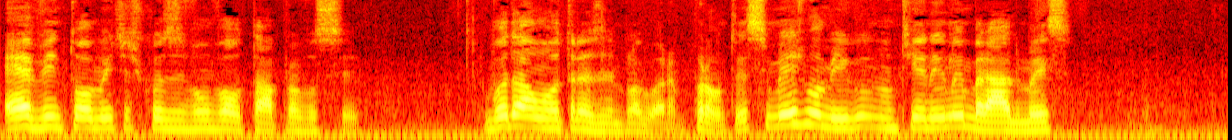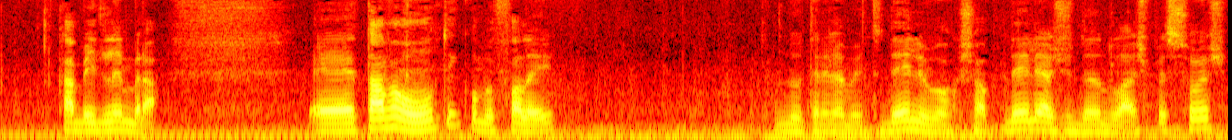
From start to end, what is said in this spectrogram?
eventualmente as coisas vão voltar para você. Vou dar um outro exemplo agora. Pronto, esse mesmo amigo não tinha nem lembrado, mas acabei de lembrar. Estava é, ontem, como eu falei, no treinamento dele, no workshop dele, ajudando lá as pessoas,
